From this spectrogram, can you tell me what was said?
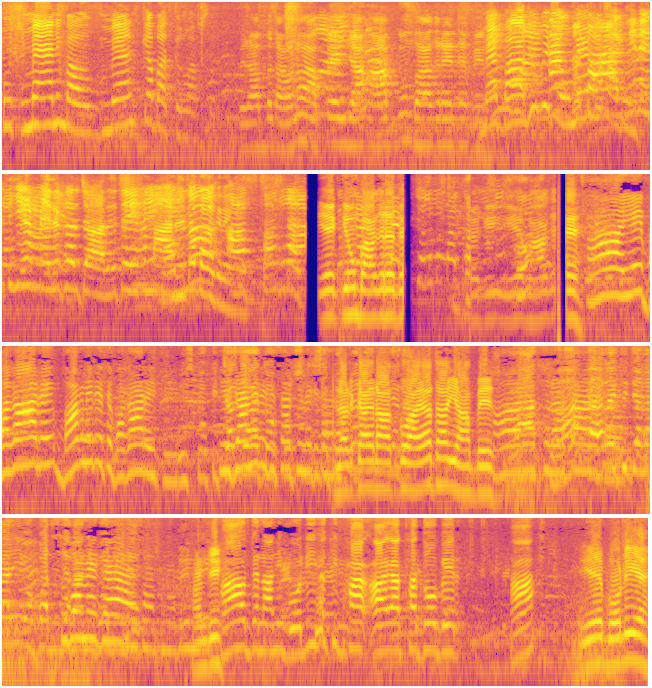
कुछ मैं नहीं मैं क्या बात करूँ आपसे? फिर आप बताओ ना आप पे आप क्यों भाग रहे थे फिर? मैं भागू भी तो मैं भाग नहीं रही थी मेरे घर जा रहे थे हमारे ना भाग रहे हैं। ये क्यों भाग रहे थे? ये भाग रहे हाँ। ये भगा रहे भाग नहीं रहे थे भगा रही थी। उसको ये जाने रही साथ में लेके लड़का रात को आया था यहाँ पे। हाँ, रात को लड़का आया रही थी जनानी वो सुबह में गया साथ में। हाँ जी। हाँ जनानी बोली है कि भाग आया था दो बेर। हाँ? ये बोली है।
